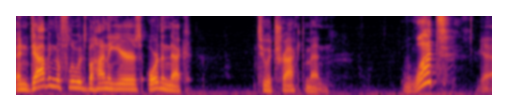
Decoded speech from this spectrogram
and dabbing the fluids behind the ears or the neck to attract men. What? Yeah.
